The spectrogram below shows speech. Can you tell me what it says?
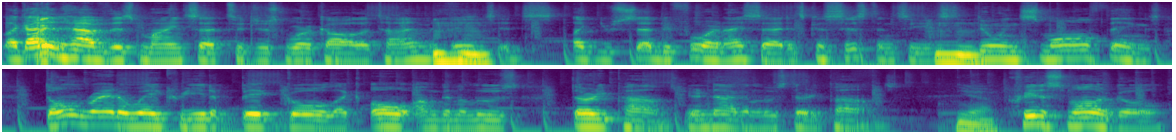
Like I, didn't have this mindset to just work out all the time. Mm-hmm. It's, it's like you said before, and I said it's consistency. It's mm-hmm. doing small things. Don't right away create a big goal like, oh, I'm gonna lose 30 pounds. You're not gonna lose 30 pounds. Yeah. Create a smaller goal,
